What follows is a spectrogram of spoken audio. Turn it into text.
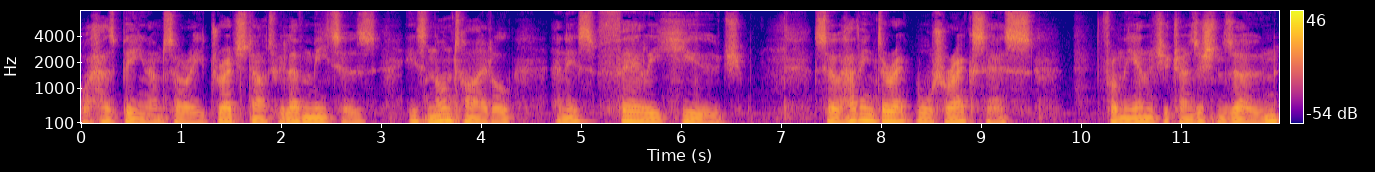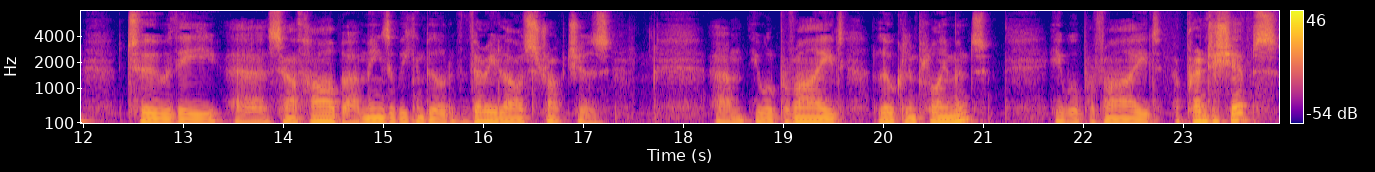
or has been, I'm sorry, dredged out to 11 metres. It's non tidal and it's fairly huge. So, having direct water access from the energy transition zone to the uh, South Harbour means that we can build very large structures. Um, it will provide local employment. It will provide apprenticeships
